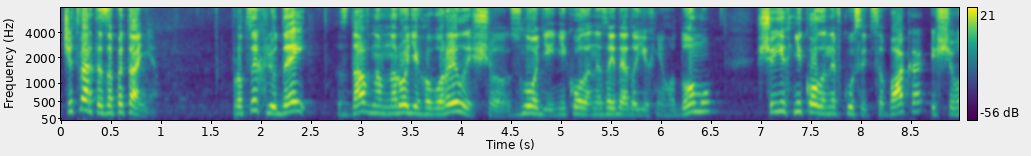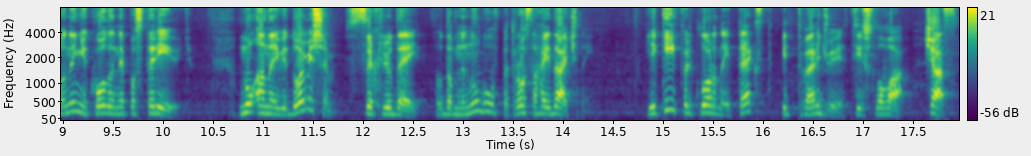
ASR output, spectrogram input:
Четверте запитання. Про цих людей здавна в народі говорили, що злодій ніколи не зайде до їхнього дому, що їх ніколи не вкусить собака і що вони ніколи не постаріють. Ну а найвідомішим з цих людей у давнину був Петро Сагайдачний. Який фольклорний текст підтверджує ці слова? Час.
